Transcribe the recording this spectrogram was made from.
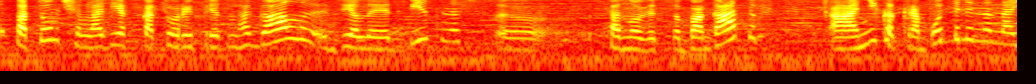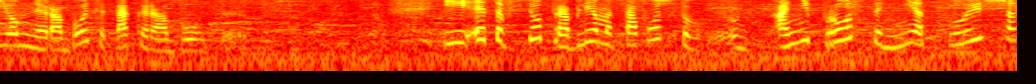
И потом человек, который предлагал, делает бизнес, э, становится богатым, а они как работали на наемной работе, так и работают. И это все проблема того, что э, они просто не слышат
